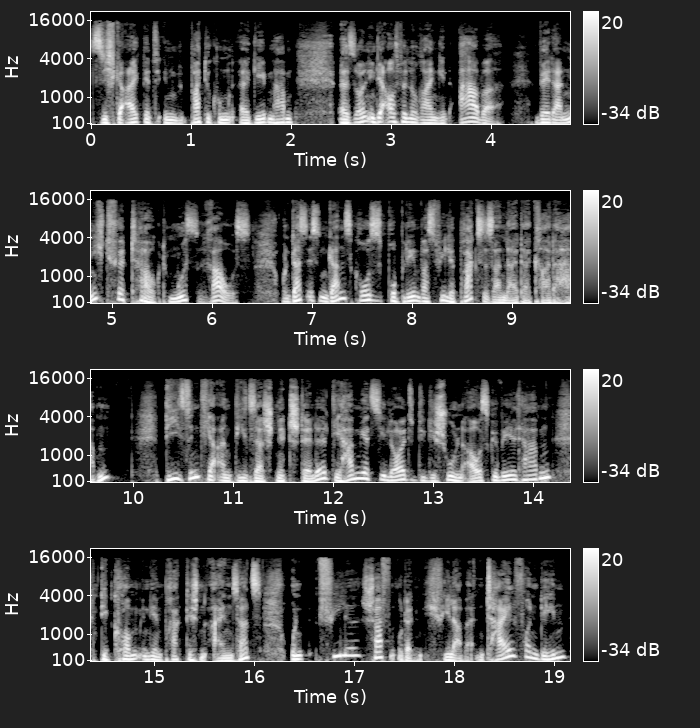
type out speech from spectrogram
sich geeignet im Praktikum ergeben haben, äh, sollen in die Ausbildung reingehen. Aber wer da nicht für taugt, muss raus. Und das ist ein ganz großes Problem, was viele Praxisanleiter gerade haben. Die sind ja an dieser Schnittstelle. Die haben jetzt die Leute, die die Schulen ausgewählt haben, die kommen in den praktischen Einsatz und viele schaffen, oder nicht viele, aber ein Teil von denen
